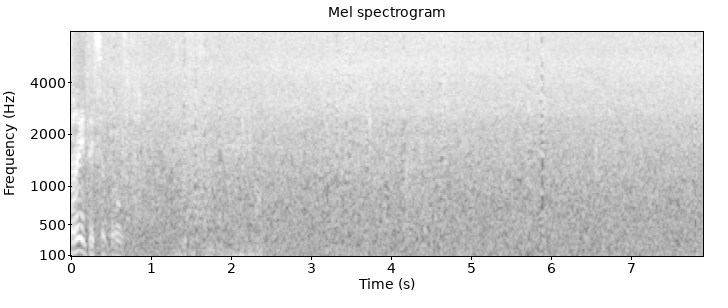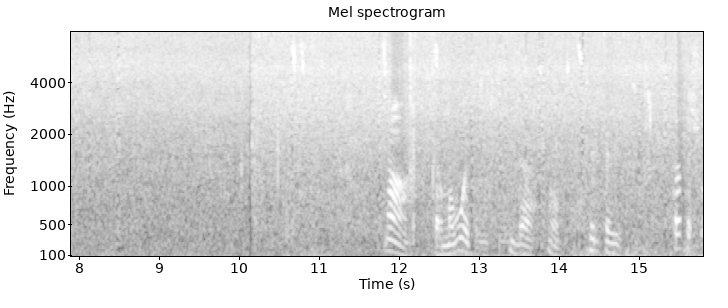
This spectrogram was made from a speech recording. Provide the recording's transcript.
ритися трохи. А, кормовой там. Да. О, тільки Та ти що?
